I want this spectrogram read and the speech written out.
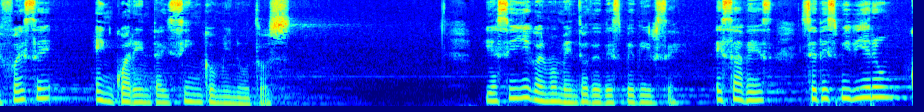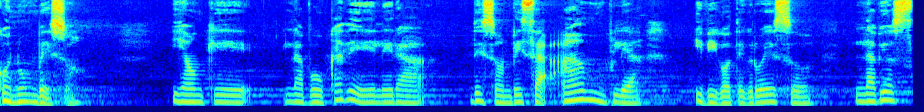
fuese en 45 minutos. Y así llegó el momento de despedirse. Esa vez se despidieron con un beso. Y aunque la boca de él era de sonrisa amplia y bigote grueso, labios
